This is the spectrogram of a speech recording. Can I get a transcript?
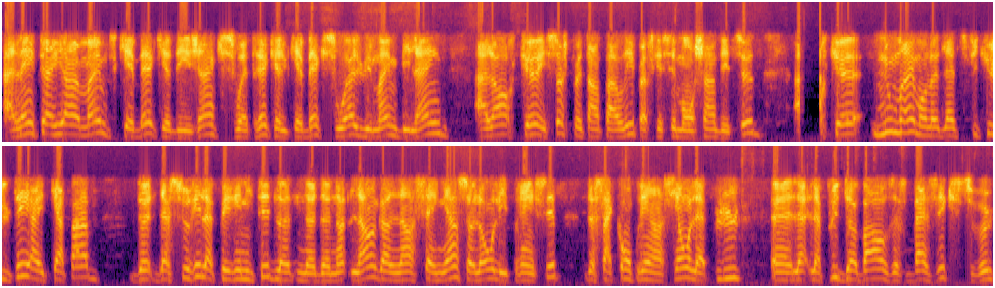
À l'intérieur même du Québec, il y a des gens qui souhaiteraient que le Québec soit lui-même bilingue, alors que, et ça je peux t'en parler parce que c'est mon champ d'étude, alors que nous-mêmes, on a de la difficulté à être capable d'assurer la pérennité de, de, notre langue en l'enseignant selon les principes de sa compréhension la plus euh, la, plus de base, basique, si tu veux.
